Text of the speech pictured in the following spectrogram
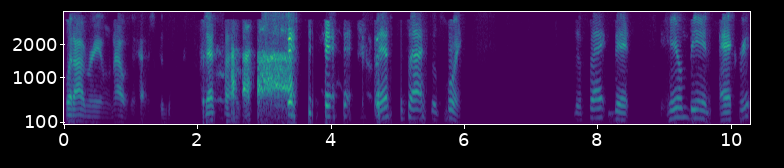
what I ran when I was in high school. But that's besides, that's besides the point. The fact that him being accurate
